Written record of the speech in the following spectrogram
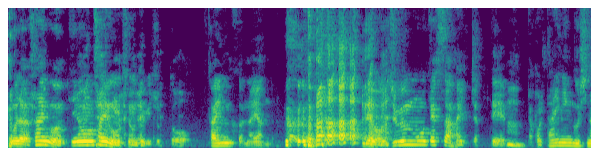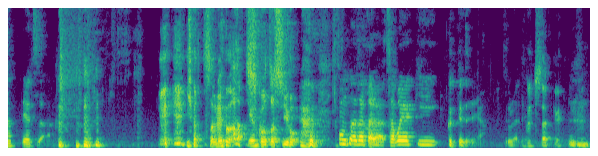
て。俺だから最後、昨日の最後の人の時ちょっと買いに行くか悩んだ。でも自分もお客さん入っちゃってう、ん。あこれタイミング失ったやつだな。いや、それは仕事しよう。本当はだから、たこ焼き食ってたじゃん。裏で。どっちだっけ？うん。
